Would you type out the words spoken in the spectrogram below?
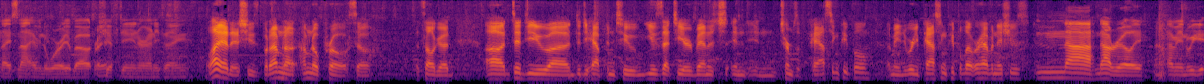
nice not having to worry about Right. shifting or anything. Well, I had issues, but I'm not I'm no pro, so it's all good. Uh, did you uh, did you happen to use that to your advantage in, in terms of passing people? I mean, were you passing people that were having issues? Nah, not really. I mean, we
